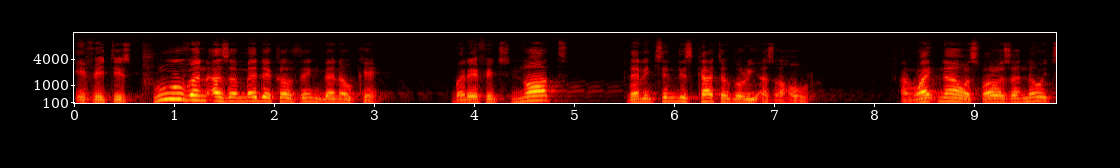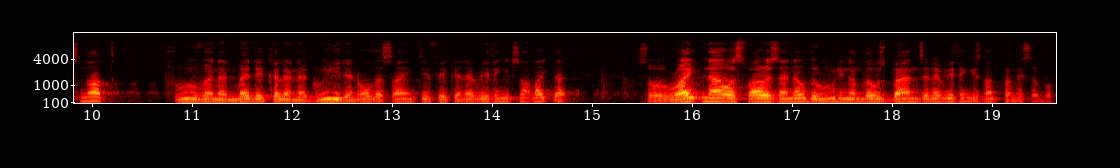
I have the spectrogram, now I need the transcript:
If it is proven as a medical thing, then okay. But if it's not, then it's in this category as a whole. And right now, as far as I know, it's not proven and medical and agreed and all the scientific and everything. It's not like that. So, right now, as far as I know, the ruling on those bans and everything is not permissible.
